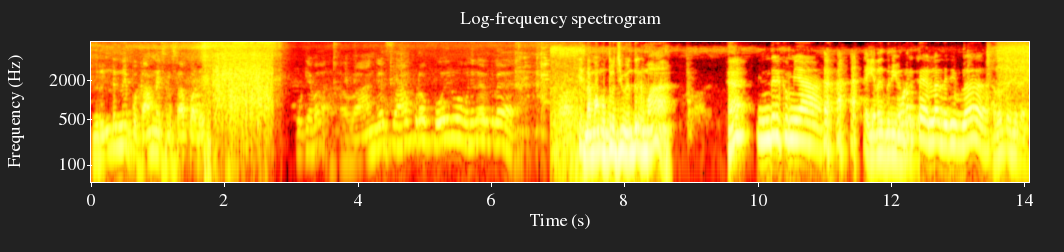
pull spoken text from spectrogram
இது ரெண்டுமே இப்போ காம்பினேஷன் சாப்பாடு. ஓகேவா? வாங்க சாப்பிட போயிடுவோம் கொஞ்ச நேரத்தில். என்னம்மா முத்துலட்சுமி வந்திருக்குமா? ஆ? இந்திருக்குமியா எனக்கு தெரியும் உனக்கு எல்லாம் தெரியும்ல? அதான் தெரியுறேன்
